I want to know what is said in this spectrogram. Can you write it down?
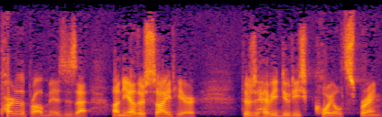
Part of the problem is is that on the other side here, there's a heavy duty coiled spring.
